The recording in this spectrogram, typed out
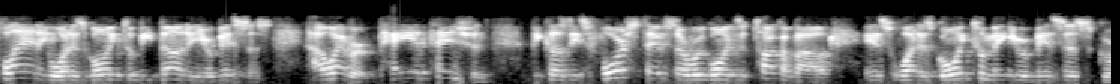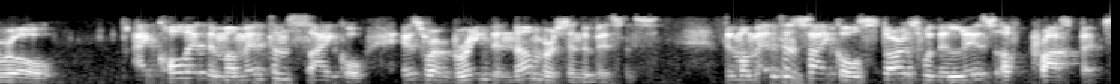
planning what is going to be done in your business. However, pay attention because these four steps that we're going to talk about is what is going to make your business grow. I call it the momentum cycle. It's where I bring the numbers in the business. The momentum cycle starts with a list of prospects.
